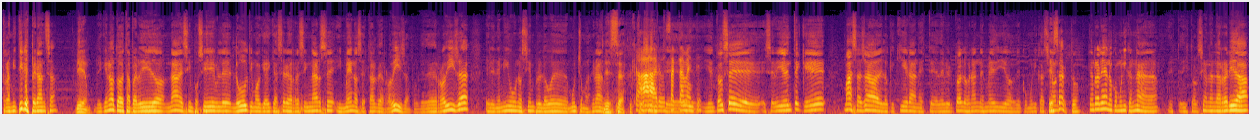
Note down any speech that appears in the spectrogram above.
transmitir esperanza, Bien, de que no todo está perdido, nada es imposible, lo último que hay que hacer es resignarse y menos estar de rodillas, porque de rodilla el enemigo uno siempre lo ve mucho más grande. exacto. Claro, Este, exactamente. Y entonces es evidente que más allá de lo que quieran este, desvirtuar los grandes medios de comunicación, Exacto. que en realidad no comunican nada, este, distorsionan la realidad,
